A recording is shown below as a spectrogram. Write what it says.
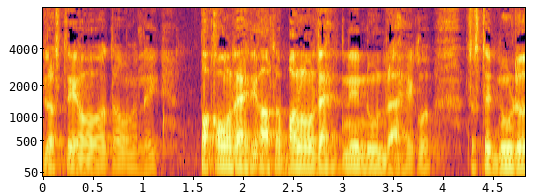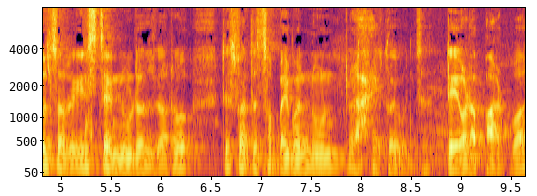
जस्तै अब तपाईँलाई पकाउँदाखेरि अथवा बनाउँदाखेरि नै नुन राखेको जस्तै नुडल्सहरू इन्स्ट्यान्ट नुडल्सहरू त्यसमा त सबैमा नुन राखेकै हुन्छ। त्यो एउटा पार्ट भयो।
